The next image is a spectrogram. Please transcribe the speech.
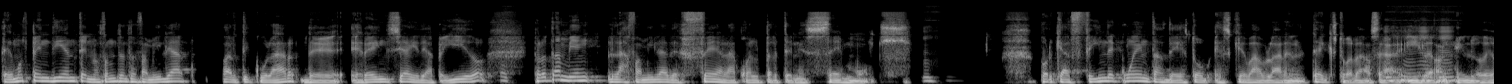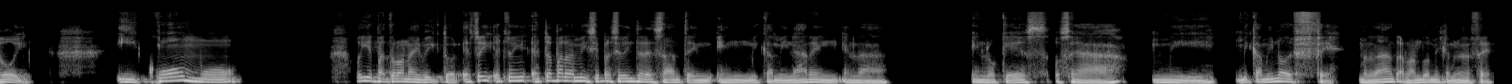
tenemos pendiente no solamente nuestra familia particular de herencia y de apellido, pero también la familia de fe a la cual pertenecemos. Ujú. Porque a fin de cuentas de esto es que va a hablar en el texto, ¿verdad? O sea, Ujú, y el evangelio de hoy. Y cómo Oye, patrona y Víctor, esto, esto, esto para mí siempre ha sido interesante en, en mi caminar en, en, la, en lo que es, o sea, mi, mi camino de fe, ¿verdad? Hablando de mi camino de fe,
